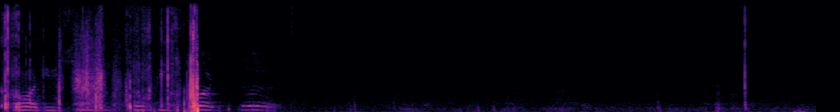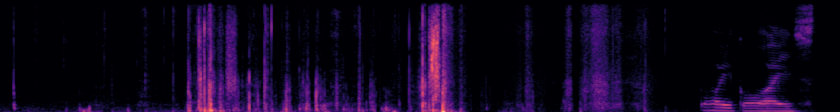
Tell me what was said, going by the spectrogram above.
Can't you see the right there? Bye guys.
